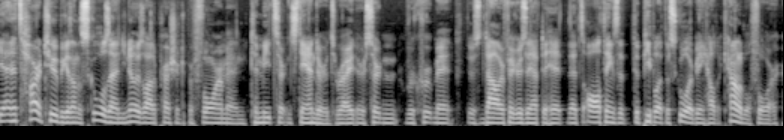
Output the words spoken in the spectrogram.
Yeah, and it's hard too because on the school's end, you know, there's a lot of pressure to perform and to meet certain standards, right? Or certain recruitment. There's dollar figures they have to hit. That's all things that the people at the school are being held accountable for.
